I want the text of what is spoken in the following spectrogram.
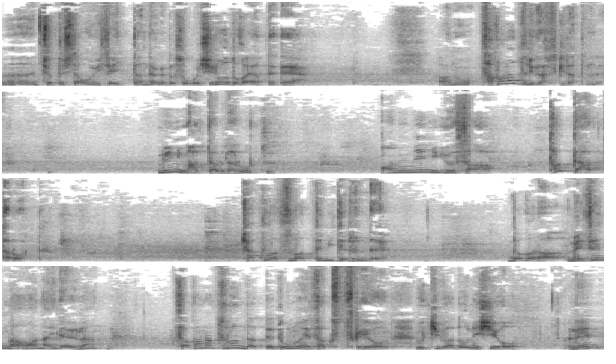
ー、うん、ちょっとしたお店行ったんだけどそこ素人がやっててあの魚釣りが好きだったんだよ。メニュー貼ってあるだろうってあのメニューさ立って貼ったろうって。客は座って見てるんだよ。だから目線が合わないんだよな。魚釣るんだってどの餌くっつけよう。浮き輪どにしよう。ね。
